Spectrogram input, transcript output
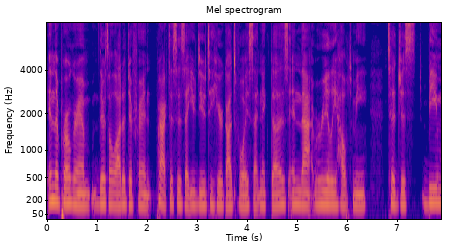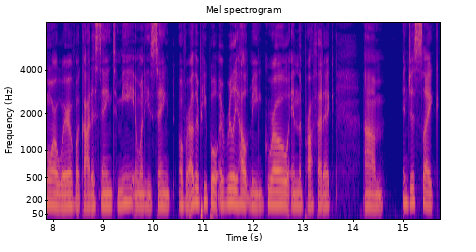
in the program, there's a lot of different practices that you do to hear God's voice that Nick does. And that really helped me to just be more aware of what God is saying to me and what He's saying over other people. It really helped me grow in the prophetic. Um, and just like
